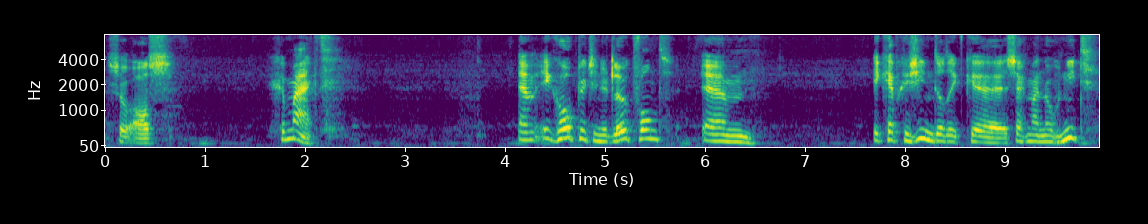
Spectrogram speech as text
zoals gemaakt. En ik hoop dat je het leuk vond. Um, ik heb gezien dat ik uh, zeg maar nog niet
